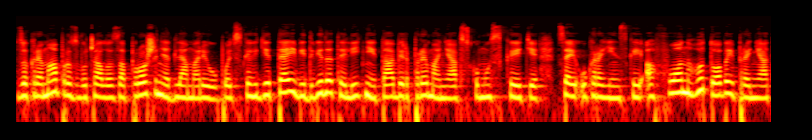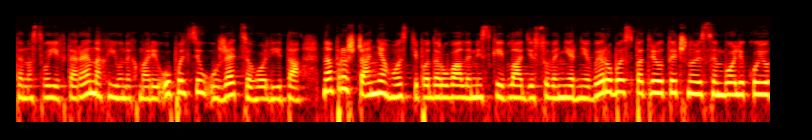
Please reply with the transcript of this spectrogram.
Зокрема, прозвучало запрошення для маріупольських дітей відвідати літній табір при Манявському скиті. Цей український афон готовий прийняти на своїх теренах юних маріупольців уже цього літа. На прощання гості подарували міській владі сувенірні вироби з патріотичною символікою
